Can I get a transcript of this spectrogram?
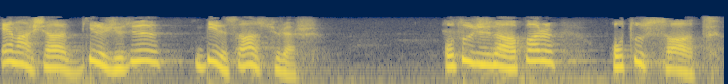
en aşağı bir cüzü bir saat sürer. 30 cüz ne yapar? 30 saat.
